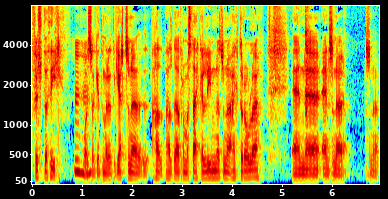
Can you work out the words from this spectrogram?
fullt af því. Mm -hmm. og svo getur maður þetta gert svona haldið að fram að stækka lína svona hægt og rólega. En, eh, en svona, svona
